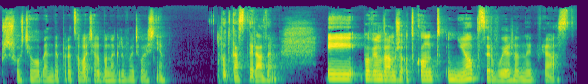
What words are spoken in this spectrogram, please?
przyszłościowo będę pracować albo nagrywać właśnie podcasty razem. I powiem Wam, że odkąd nie obserwuję żadnych gwiazd,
